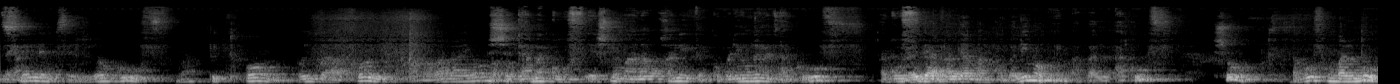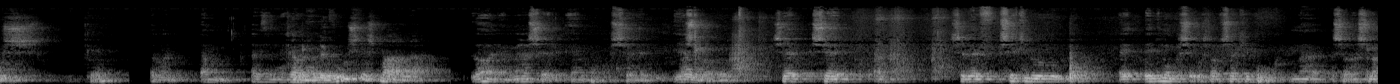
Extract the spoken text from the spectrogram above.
צלם זה לא גוף, מה פתאום, אוי ואבוי, נורא ואיום. שגם הגוף יש לו מעלה רוחנית, המקובלים אומרים את זה. הגוף, הגוף, אני לא יודע מה המקובלים אומרים, אבל הגוף שוב, הגוף הוא מלבוש, כן? אבל, אז אני... גם ללבוש יש מעלה. לא, אני אומר שיש לו, שכאילו, הייתי מאוד בשלב של הקיבוק, של השלב.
